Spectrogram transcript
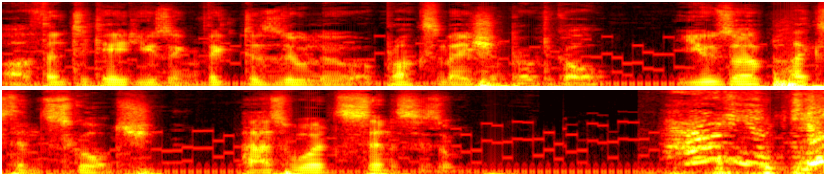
Authenticate using Victor Zulu Approximation Protocol. User Plexton Scorch. Password Cynicism. How do you do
